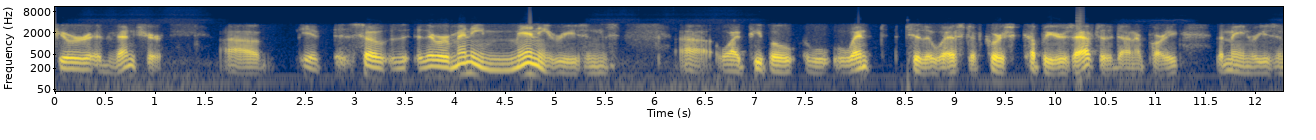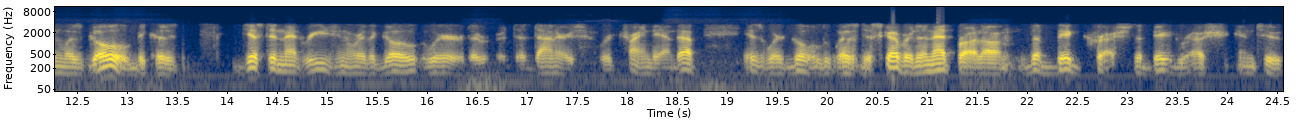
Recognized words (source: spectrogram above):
pure adventure. Uh, it, so th- there were many, many reasons uh, why people w- went to the West. Of course, a couple years after the Donner Party, the main reason was gold because just in that region where the gold, where the, the Donners were trying to end up, is where gold was discovered, and that brought on the big crush, the big rush into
